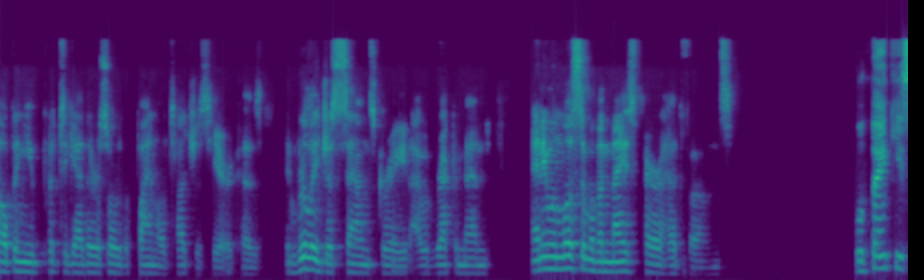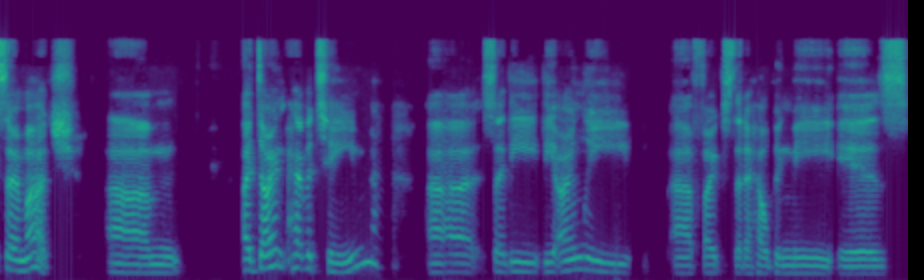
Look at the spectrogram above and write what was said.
helping you put together sort of the final touches here? Because it really just sounds great. I would recommend anyone listen with a nice pair of headphones. Well, thank you so much. Um, I don't have a team, uh, so the the only uh, folks that are helping me is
